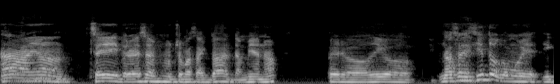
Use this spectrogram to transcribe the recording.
Ah, no. Sí, pero eso es mucho más actual también, ¿no? Pero digo, no sé, siento como que,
